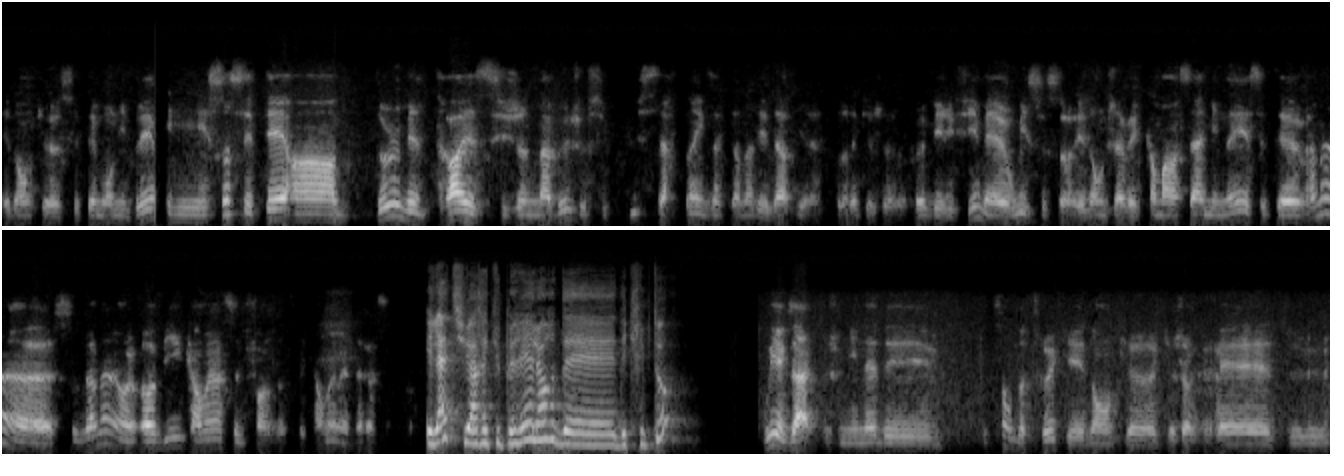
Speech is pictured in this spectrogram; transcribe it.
Et donc, euh, c'était mon idée. Et ça, c'était en 2013, si je ne m'abuse. Je suis plus certain exactement des dates. Il faudrait que je revérifie. Mais oui, c'est ça. Et donc, j'avais commencé à miner. C'était vraiment, euh, vraiment un hobby quand même assez le fun. C'était quand même intéressant. Et là, tu as récupéré alors des, des cryptos? Oui, exact. Je minais des toutes sortes de trucs et donc euh, que j'aurais dû.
